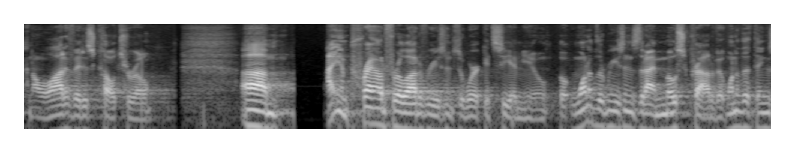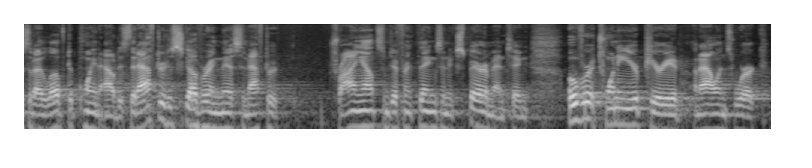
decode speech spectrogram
and a lot of it is cultural. Um, I am proud for a lot of reasons to work at CMU, but one of the reasons that I'm most proud of it, one of the things that I love to point out is that after discovering this and after trying out some different things and experimenting. Over a 20-year period on Alan's work,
